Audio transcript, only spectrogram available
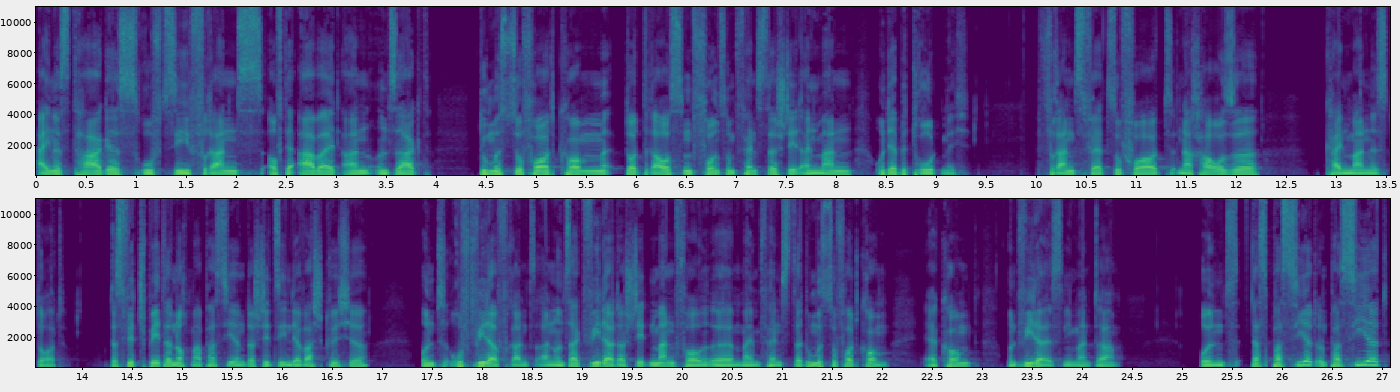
Eines Tages ruft sie Franz auf der Arbeit an und sagt, du musst sofort kommen, dort draußen vor unserem Fenster steht ein Mann und er bedroht mich. Franz fährt sofort nach Hause, kein Mann ist dort. Das wird später nochmal passieren, da steht sie in der Waschküche und ruft wieder Franz an und sagt wieder, da steht ein Mann vor äh, meinem Fenster, du musst sofort kommen. Er kommt und wieder ist niemand da. Und das passiert und passiert,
